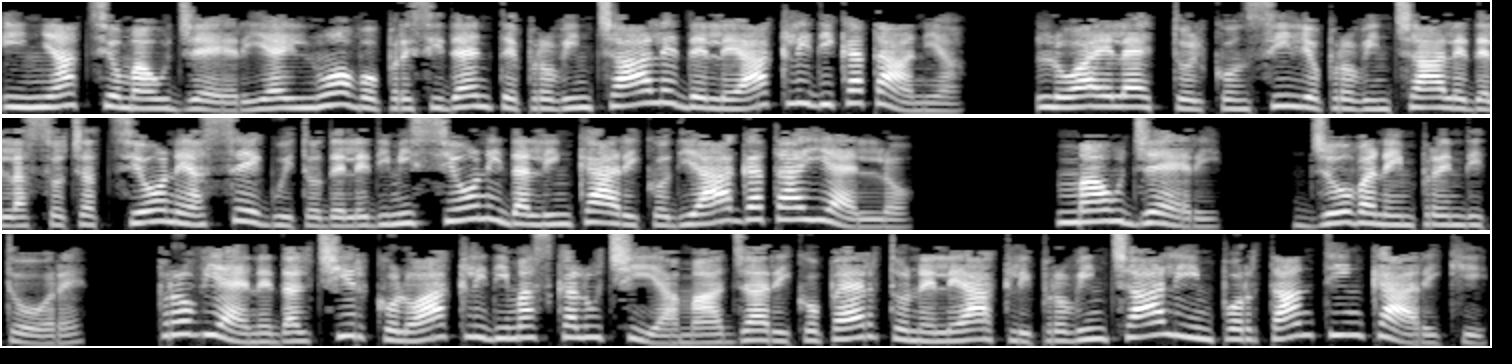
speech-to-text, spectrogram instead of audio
Ignazio Maugeri è il nuovo presidente provinciale delle ACLI di Catania. Lo ha eletto il Consiglio provinciale dell'associazione a seguito delle dimissioni dall'incarico di Agata Aiello. Maugeri, giovane imprenditore, proviene dal circolo ACLI di Mascalucia ma ha già ricoperto nelle ACLI provinciali importanti incarichi.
